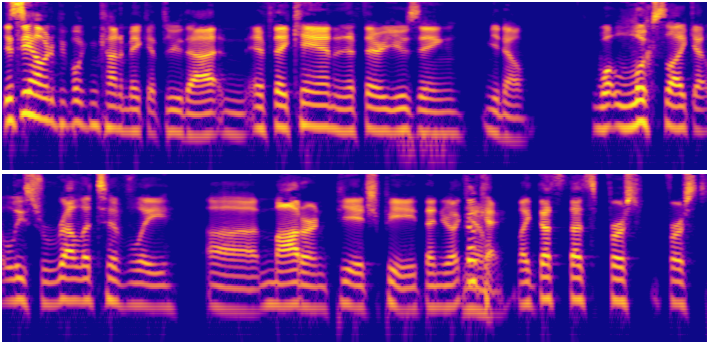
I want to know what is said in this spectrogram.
you see how many people can kind of make it through that, and if they can, and if they're using, you know, what looks like at least relatively uh modern php then you're like Yeah. okay like that's that's first first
